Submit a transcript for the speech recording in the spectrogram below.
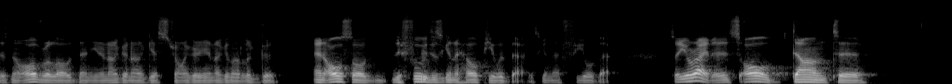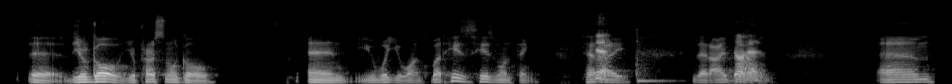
there's no overload, then you're not gonna get stronger. You're not gonna look good. And also, the food is gonna help you with that. It's gonna fuel that. So you're right. It's all down to uh, your goal, your personal goal, and you what you want. But here's here's one thing that Yeah. I that I Go ahead. um,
